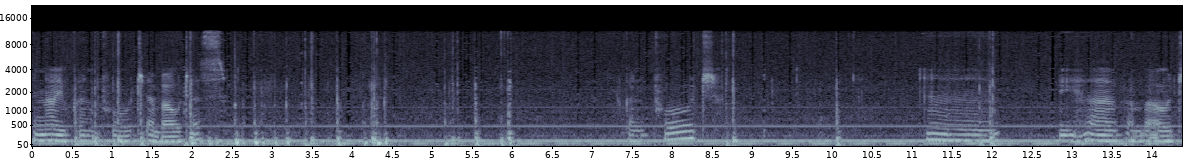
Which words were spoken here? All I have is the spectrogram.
And now you can put about us. You can put uh, we have about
